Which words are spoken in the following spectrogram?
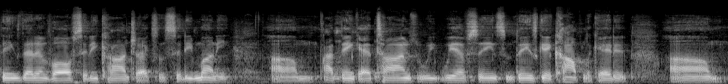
things that involve city contracts and city money? Um, I think at times we, we have seen some things get complicated. Um,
